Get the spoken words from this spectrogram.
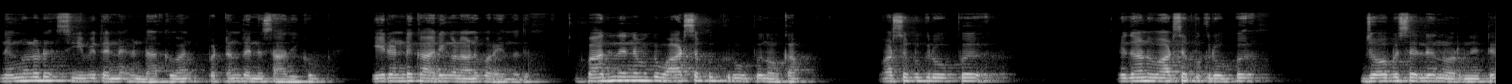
നിങ്ങളുടെ സി വി തന്നെ ഉണ്ടാക്കുവാൻ പെട്ടെന്ന് തന്നെ സാധിക്കും. ഈ രണ്ട് കാര്യങ്ങളാണ് പറയുന്നത്. അപ്പോൾ ആദ്യം തന്നെ നമുക്ക് വാട്സപ്പ് ഗ്രൂപ്പ് നോക്കാം. വാട്സപ്പ് ഗ്രൂപ്പ് ഇതാണ് വാട്സപ്പ് ഗ്രൂപ്പ് ജോബ് സെല്ല് എന്ന് പറഞ്ഞിട്ട്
